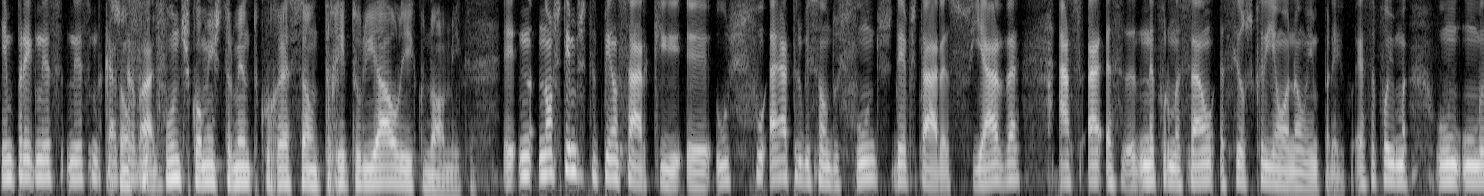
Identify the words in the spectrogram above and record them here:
emprego nesse, nesse mercado São de trabalho. São fundos como instrumento de correção territorial e económica. Eh, nós temos de pensar que eh, os, a atribuição dos fundos deve estar associada a, a, na formação a se eles criam ou não emprego. Essa foi uma, uma,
